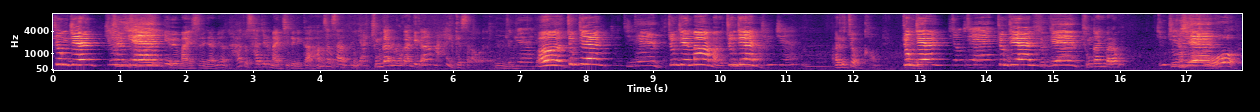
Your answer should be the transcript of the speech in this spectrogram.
중간 중간 이게 왜 많이 쓰느냐면 하도 사진을 많이 찍으니까 항상 사람들이 야 중간으로 가 네가? 막 이렇게 싸워요. 중간 어 중간 중간 중간 마막 중간 중간 알겠죠? 중진. 중진. 중진. 중진. 중간이 뭐라고? 중진. 오.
